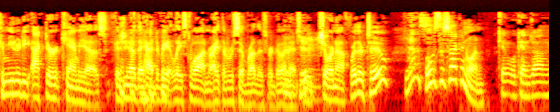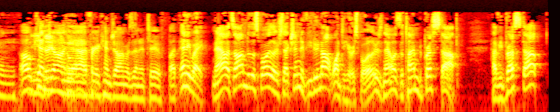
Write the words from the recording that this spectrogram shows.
community actor cameos, because you know they had to be at least one, right? The Russo brothers were doing it. two. Sure enough. Were there two? Yes. What was the second one? Ken, well, Ken Jeong and Oh, Ken did- Jeong. Yeah, I forgot Ken Jeong was in it too. But anyway, now it's on to the spoiler section. If you do not want to hear spoilers, now is the time to press stop. Have you pressed stop?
